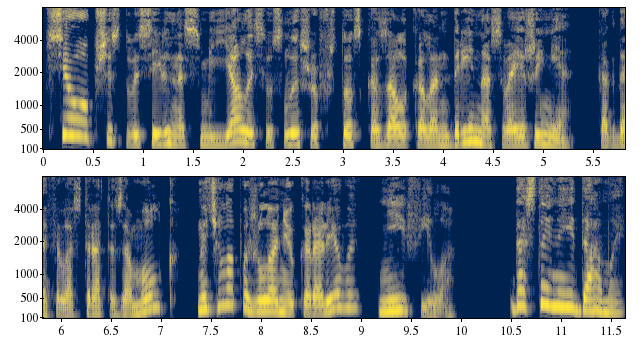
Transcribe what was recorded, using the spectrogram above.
Все общество сильно смеялось, услышав, что сказал Каландрин о своей жене. Когда Филострата замолк, начала по желанию королевы Неефила. «Достойные дамы,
